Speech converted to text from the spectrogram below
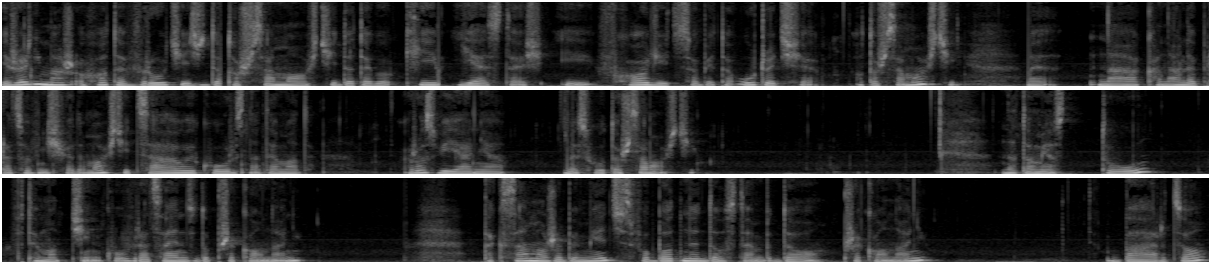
Jeżeli masz ochotę wrócić do tożsamości, do tego, kim jesteś i wchodzić sobie to, uczyć się o tożsamości, my na kanale Pracowni Świadomości cały kurs na temat rozwijania zmysłu tożsamości. Natomiast tu, w tym odcinku, wracając do przekonań, tak samo, żeby mieć swobodny dostęp do przekonań, bardzo,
